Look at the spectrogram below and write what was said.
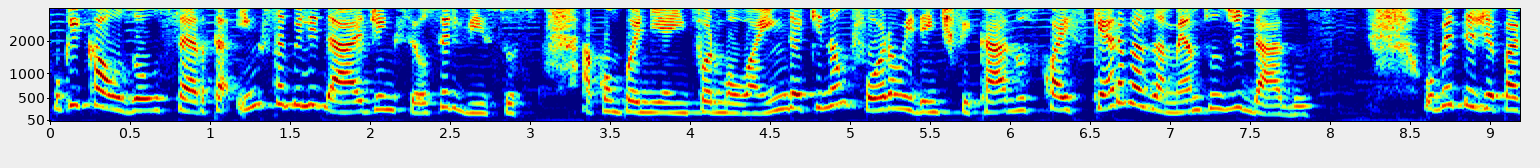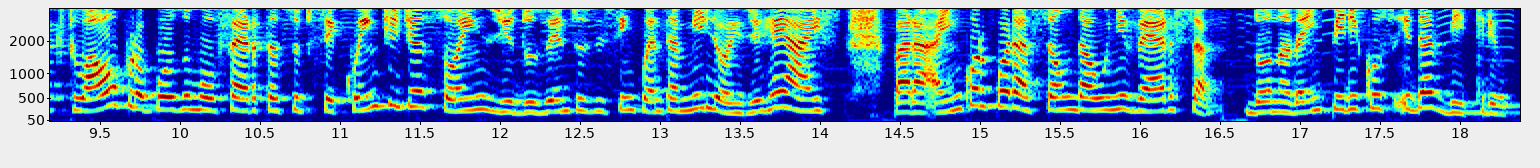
o que causou certa instabilidade em seus serviços. A companhia informou ainda que não foram identificados quaisquer vazamentos de dados. O BTG Pactual propôs uma oferta subsequente de ações de 250 milhões de reais para a incorporação da Universa, dona da Empíricos e da Vitrio.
